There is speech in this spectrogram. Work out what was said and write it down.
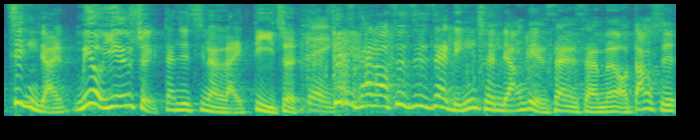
竟然没有淹水，但是竟然来地震。对，所以你看到这是在凌晨两点三十三分哦，当时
